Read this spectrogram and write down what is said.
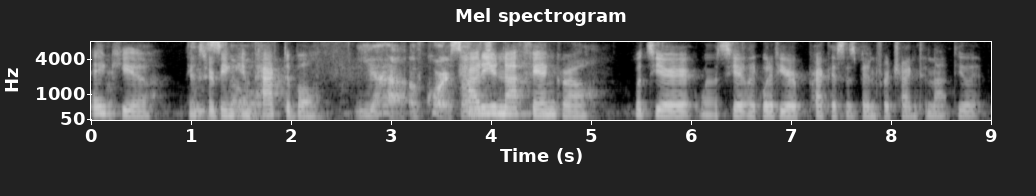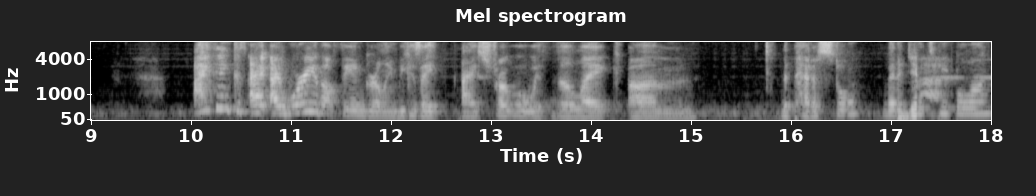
Thank you. Thanks and for being so, impactable. Yeah, of course. So How do you not fangirl? What's your what's your like what have your practice has been for trying to not do it? I think because I, I worry about fangirling because I I struggle with the like um the pedestal that it yeah. puts people on.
